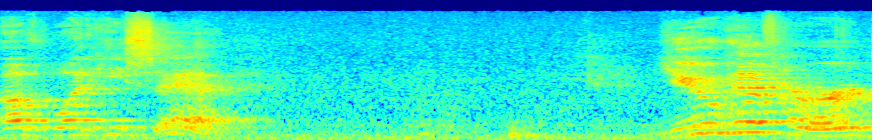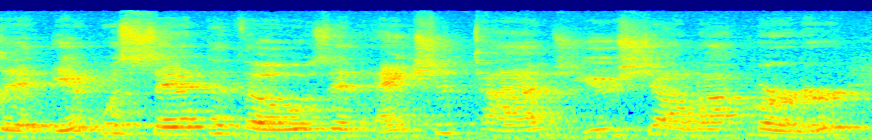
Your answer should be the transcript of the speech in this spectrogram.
of what he said. You have heard that it was said to those in ancient times, You shall not murder,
